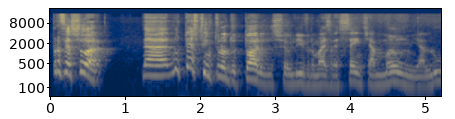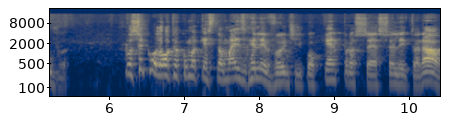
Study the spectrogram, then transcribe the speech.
Professor, no texto introdutório do seu livro mais recente, A Mão e a Luva, você coloca como a questão mais relevante de qualquer processo eleitoral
